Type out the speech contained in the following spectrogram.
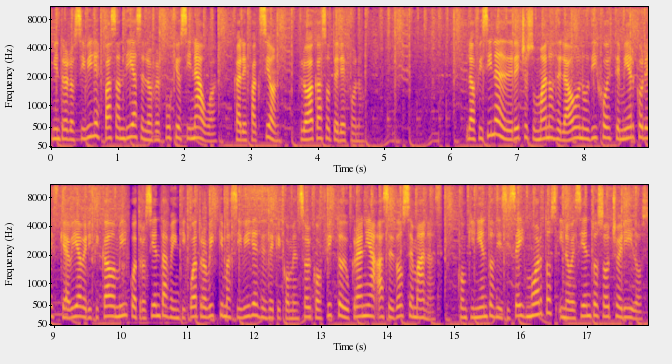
mientras los civiles pasan días en los refugios sin agua, calefacción, cloacas o teléfono. La Oficina de Derechos Humanos de la ONU dijo este miércoles que había verificado 1.424 víctimas civiles desde que comenzó el conflicto de Ucrania hace dos semanas, con 516 muertos y 908 heridos,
